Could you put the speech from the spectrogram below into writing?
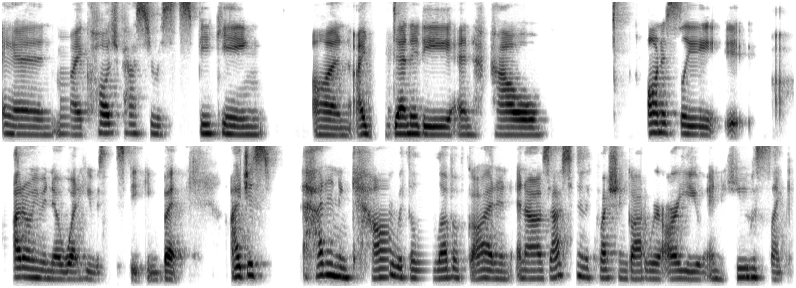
and my college pastor was speaking on identity and how honestly, it, I don't even know what he was speaking, but I just had an encounter with the love of God. And, and I was asking the question, God, where are you? And he was like,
